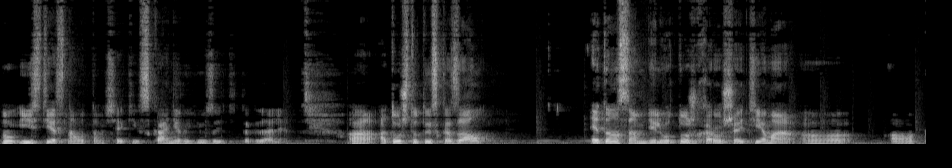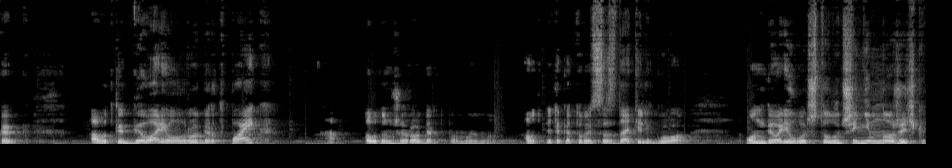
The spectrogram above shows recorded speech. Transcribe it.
Ну и, естественно, вот там всякие сканеры юзать и так далее. А, а то, что ты сказал, это на самом деле вот тоже хорошая тема. А, а, как, а вот как говорил Роберт Пайк, а, а вот он же Роберт, по-моему, а вот это который создатель Go, он говорил вот, что лучше немножечко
